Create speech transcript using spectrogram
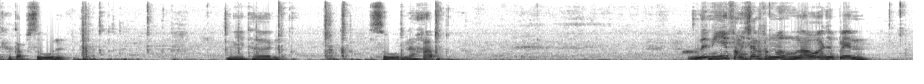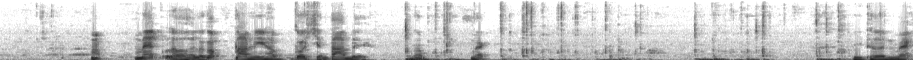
เท่ากับศูนย์ return ศูนะครับ และนี้ฟังก์ชันคำนวณของเราก็จะเป็น max เออแล้วก็ตามนี้ครับ ก็เขียนตามเลยนะครับ max return max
